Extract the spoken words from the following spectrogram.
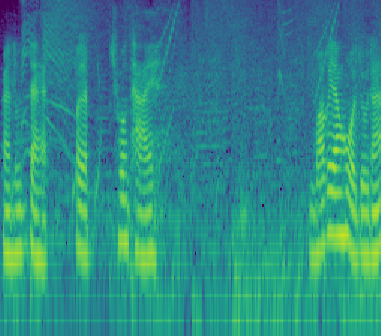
ไปลุ้นแต่เปิดช่วงท้ายบอสก็ยังโหดอยู่นะ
